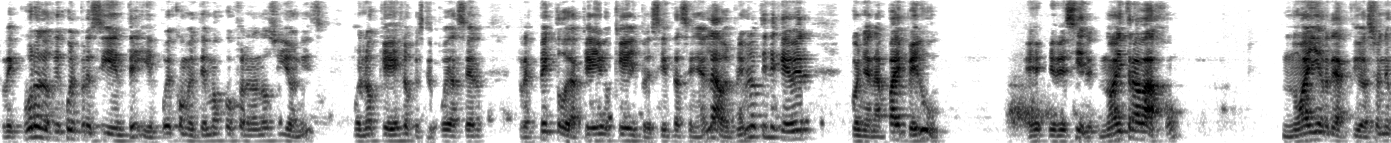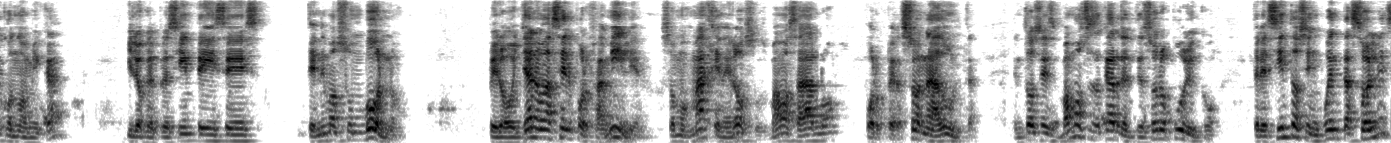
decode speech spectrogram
recuerde lo que fue el presidente y después comentemos con Fernando Sillonis, bueno, qué es lo que se puede hacer respecto de aquello que el presidente ha señalado. El primero tiene que ver con Yanapay, Perú. Es decir, no hay trabajo, no hay reactivación económica y lo que el presidente dice es, tenemos un bono, pero ya no va a ser por familia, somos más generosos, vamos a darlo por persona adulta. Entonces, vamos a sacar del Tesoro Público 350 soles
